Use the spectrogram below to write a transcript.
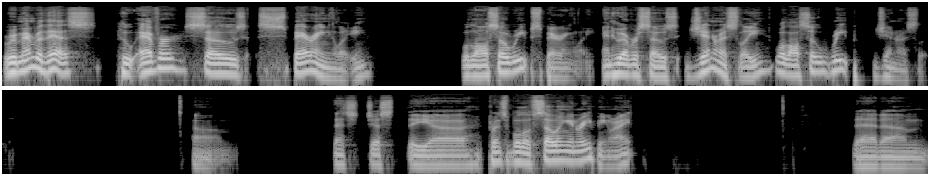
Remember this whoever sows sparingly will also reap sparingly, and whoever sows generously will also reap generously. Um, that's just the uh, principle of sowing and reaping, right? That um,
